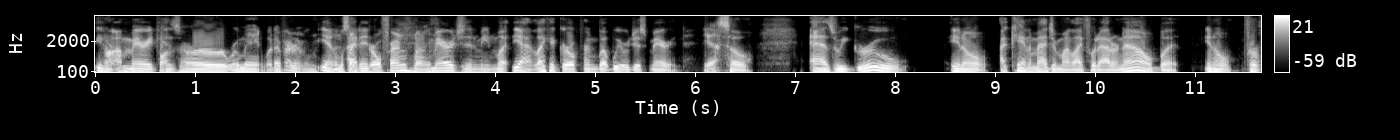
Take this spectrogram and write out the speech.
you know, I'm married because her roommate, whatever. Or, you know, almost like a girlfriend. right? marriage didn't mean much. Yeah, like a girlfriend, but we were just married. Yeah. So as we grew, you know, I can't imagine my life without her now, but you know, for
